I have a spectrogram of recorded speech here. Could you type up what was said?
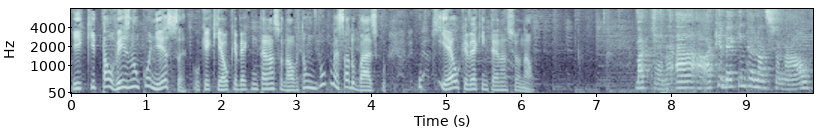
e que talvez não conheça o que é o Quebec Internacional. Então vamos começar do básico. O que é o Quebec Internacional? Bacana. A, a Quebec Internacional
